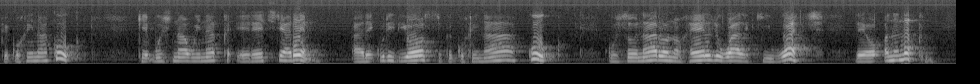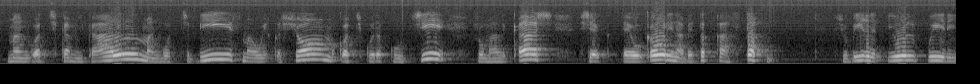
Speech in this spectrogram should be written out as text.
pekuhina kuk. Ke bushna winaq erechri are are curi dios pekuhina kuk. Kusunaro no hel wal ki watch, de oqananaq mangot kamikal mangot bis mawiqashom mangot kurakuchi rumalqash shek euqorina betaqastaqni subir de tiul puiri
